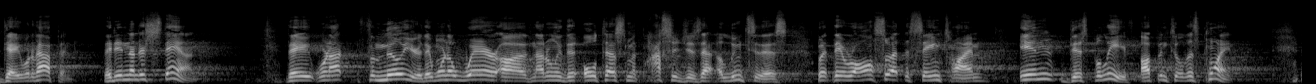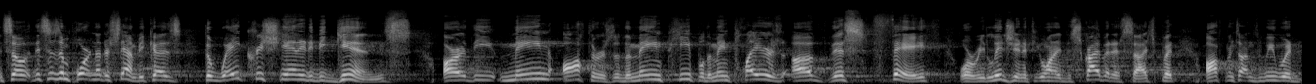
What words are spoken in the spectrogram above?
day would have happened, they didn't understand. They were not familiar. They weren't aware of not only the Old Testament passages that allude to this, but they were also at the same time in disbelief up until this point. And so this is important to understand because the way Christianity begins are the main authors or the main people, the main players of this faith or religion, if you want to describe it as such, but oftentimes we would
